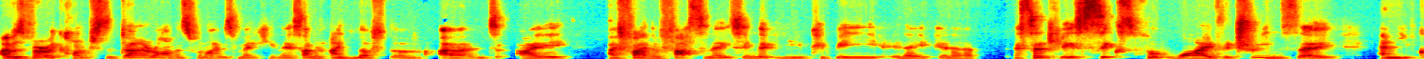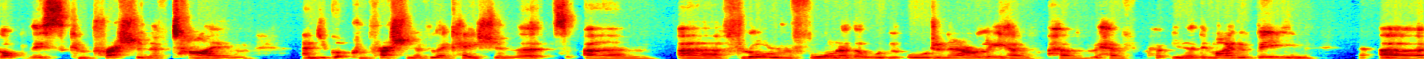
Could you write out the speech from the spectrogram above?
I was very conscious of dioramas when I was making this. I mean, I love them, and I I find them fascinating that you could be in a in a essentially a six foot wide vitrine, say, and you've got this compression of time and you've got compression of location that um, uh, flora and fauna that wouldn't ordinarily have, have, have you know, they might have been uh,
